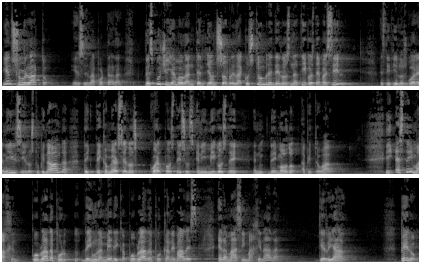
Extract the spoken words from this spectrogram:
Y en su relato, esa es la portada, Vespucci llamó la atención sobre la costumbre de los nativos de Brasil es decir, los guaraníes y los tupinanda, de, comerse los cuerpos de sus enemigos de, modo habitual. Y esta imagen, poblada por, de una América poblada por canibales, era más imaginada que real. Pero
